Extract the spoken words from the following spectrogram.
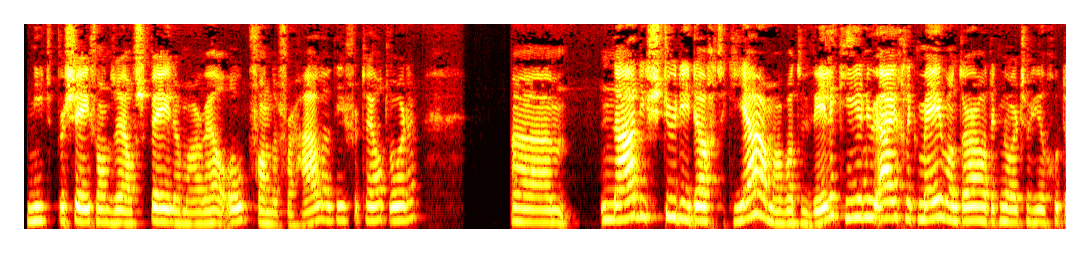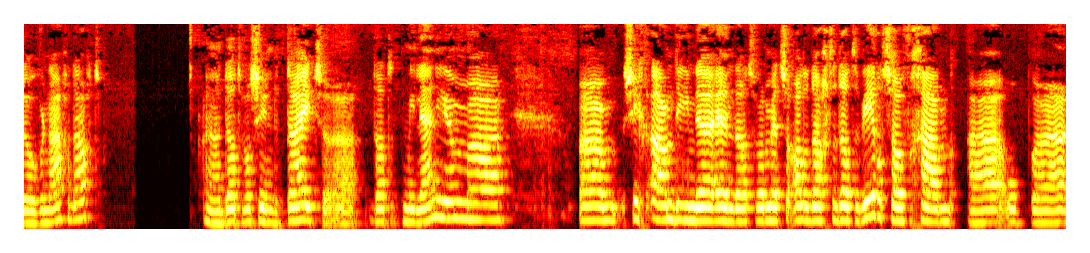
niet per se van zelf spelen, maar wel ook van de verhalen die verteld worden. Um, na die studie dacht ik, ja, maar wat wil ik hier nu eigenlijk mee? Want daar had ik nooit zo heel goed over nagedacht. Dat was in de tijd dat het millennium um, zich aandiende en dat we met z'n allen dachten dat de wereld zou vergaan uh, op, uh,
